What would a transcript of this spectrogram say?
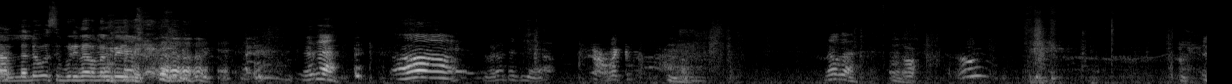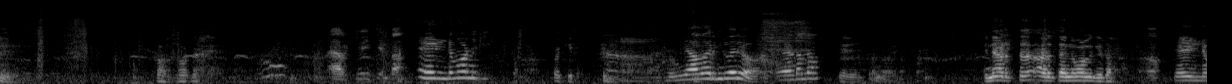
നല്ല ലൂസ് പിടി നടന്നിട്ടുണ്ട് ഓക്കെ. ഞാൻ വരേണ്ടി വരുമോ ഏടല്ലോ. പിന്നെ അടുത്ത അടുത്ത എന്റെ മുകളിൽ കിട്ടാം. പിന്നെ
